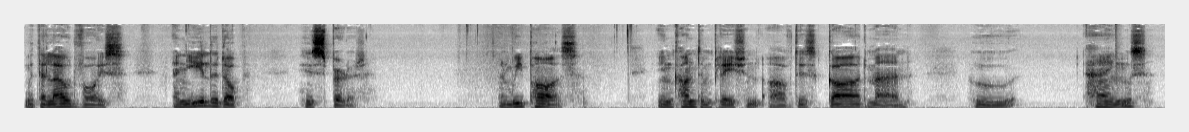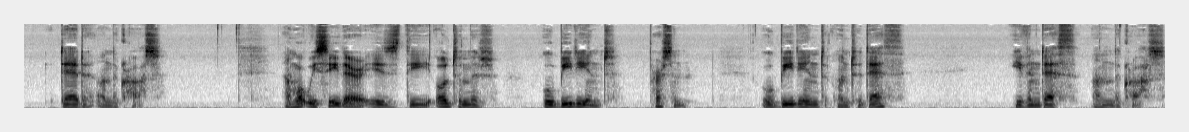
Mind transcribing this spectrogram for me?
with a loud voice and yielded up his spirit. And we pause in contemplation of this God man who hangs dead on the cross. And what we see there is the ultimate obedient person, obedient unto death, even death on the cross.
